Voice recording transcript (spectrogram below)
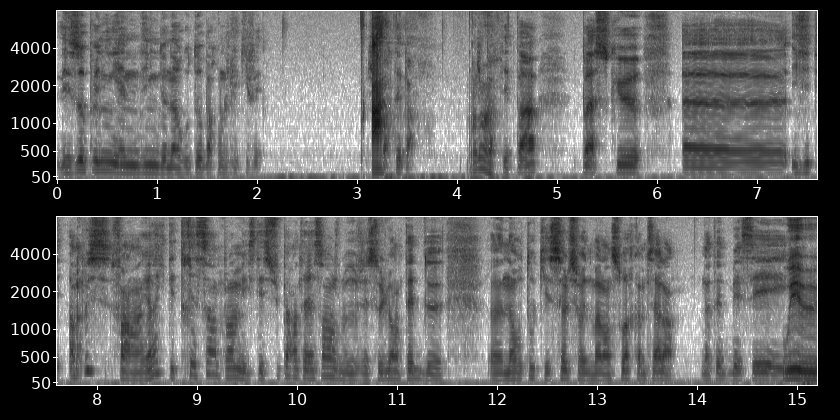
les opening et ending de Naruto, par contre, je les kiffais. Je Ah. partais pas. Je Voilà. partais pas parce que euh, ils étaient. En plus, enfin, il y en a qui étaient très simples, hein, mais c'était super intéressant. Je me- J'ai celui en tête de euh, Naruto qui est seul sur une balançoire comme ça là, la tête baissée. et- Oui, oui,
